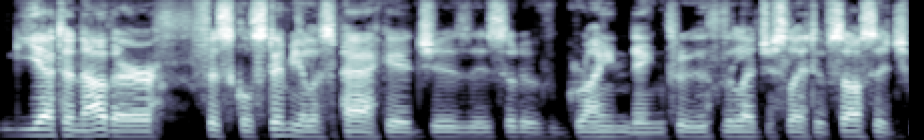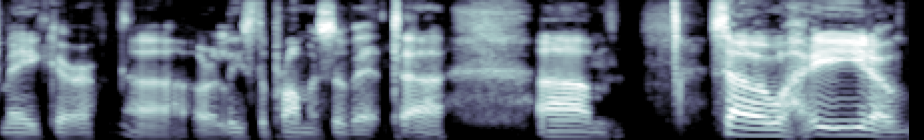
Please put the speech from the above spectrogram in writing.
Yet another fiscal stimulus package is, is sort of grinding through the legislative sausage maker, uh, or at least the promise of it. Uh, um, so, you know,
